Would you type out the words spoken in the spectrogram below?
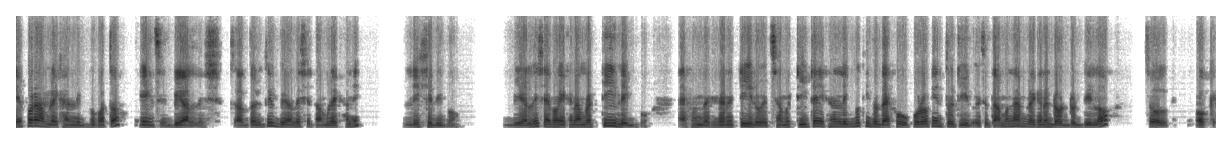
এরপরে আমরা এখানে লিখব কত? এই যে বিয়াল্লিশ। চার দশ দিয়ে বিয়াল্লিশ, এটা আমরা এখানে লিখে দিব। বিয়াল্লিশ, এবং এখানে আমরা টি লিখব। এখন দেখো এখানে টি রয়েছে, আমরা টিটা এখানে লিখব, কিন্তু দেখো উপরেও কিন্তু টি রয়েছে। তার মানে আমরা এখানে ডট ডট দিলেও চলবে। ওকে,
